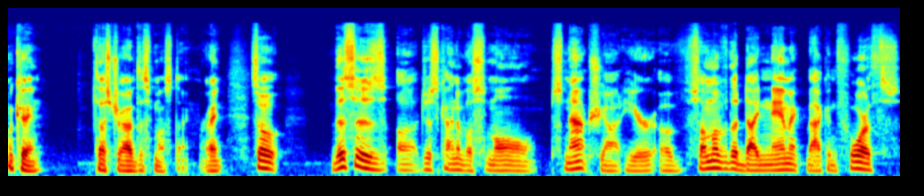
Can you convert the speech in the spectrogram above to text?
Okay, test drive this Mustang, right? So this is uh, just kind of a small snapshot here of some of the dynamic back and forths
